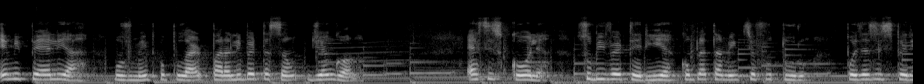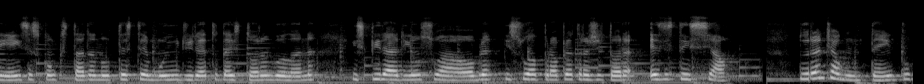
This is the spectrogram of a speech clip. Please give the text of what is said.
MPLA, Movimento Popular para a Libertação de Angola. Essa escolha subverteria completamente seu futuro, pois as experiências conquistadas no testemunho direto da história angolana inspirariam sua obra e sua própria trajetória existencial. Durante algum tempo,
